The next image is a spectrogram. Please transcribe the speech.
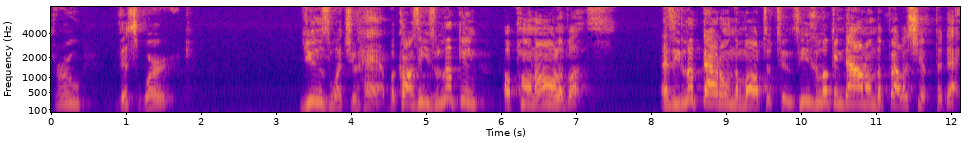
through this word. Use what you have because he's looking upon all of us as he looked out on the multitudes, he's looking down on the fellowship today.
